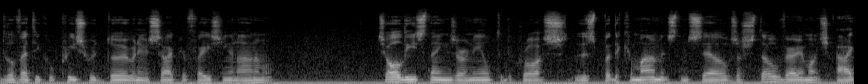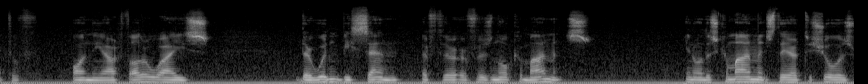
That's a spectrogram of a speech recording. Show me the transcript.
the Levitical priest would do when he was sacrificing an animal. So all these things are nailed to the cross. But the commandments themselves are still very much active on the earth. Otherwise, there wouldn't be sin if there if there's no commandments. You know, there's commandments there to show us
